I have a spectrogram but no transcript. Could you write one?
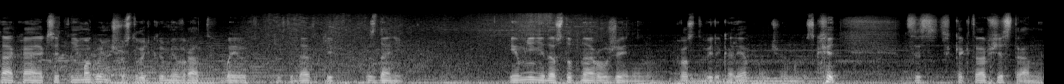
Так, а, я, кстати, не могу ничего строить, кроме врат боевых каких-то, да, таких зданий. И мне недоступно оружейное, ну, просто великолепно, что я могу сказать. Как-то вообще странно.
